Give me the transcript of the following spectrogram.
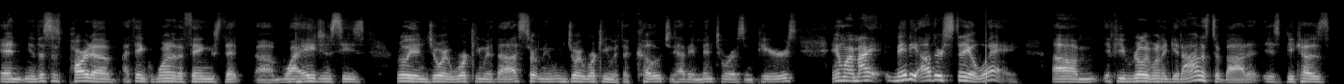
And you know, this is part of, I think, one of the things that um, why agencies really enjoy working with us, certainly enjoy working with a coach and having mentors and peers, and why might maybe others stay away. Um, if you really want to get honest about it, is because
